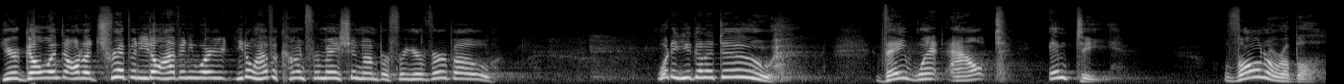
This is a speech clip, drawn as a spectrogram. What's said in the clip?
You're going on a trip and you don't have anywhere, you don't have a confirmation number for your Vrbo. What are you going to do? They went out empty, vulnerable.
